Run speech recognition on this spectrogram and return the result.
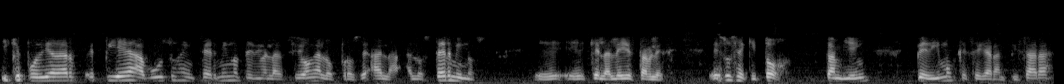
y que podía dar pie a abusos en términos de violación a los, a, la- a los términos eh, eh, que la ley establece. Eso se quitó. También pedimos que se garantizara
